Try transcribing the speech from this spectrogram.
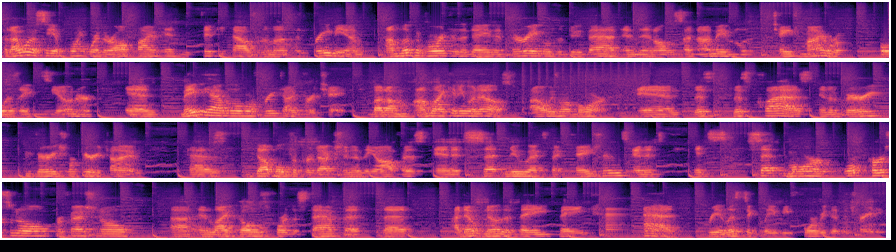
but I want to see a point where they're all five hitting fifty thousand a month in premium. I'm looking forward to the day that they're able to do that, and then all of a sudden I'm able to change my role as agency owner and maybe have a little more free time for a change. But I'm I'm like anyone else. I always want more. And this this class in a very very short period of time has doubled the production in the office and it's set new expectations and it's it's set more more personal professional uh, and life goals for the staff that that I don't know that they they had realistically before we did the training.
